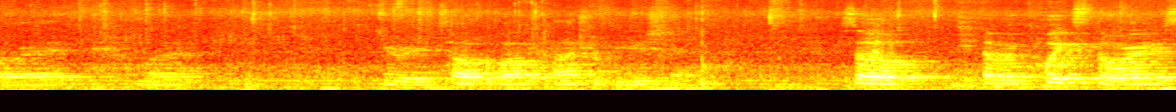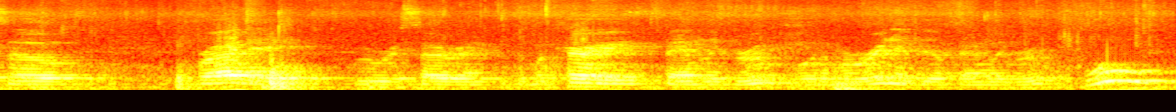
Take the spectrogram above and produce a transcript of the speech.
All right, I'm gonna get ready to talk about contribution. So, I have a quick story. So, Friday, we were serving the McCurry family group, or the Meridianville family group. Woo!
